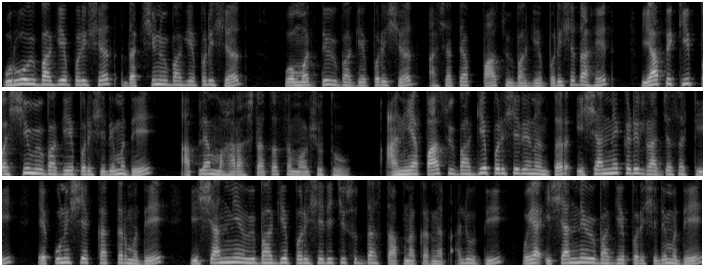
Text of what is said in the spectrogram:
पूर्व विभागीय परिषद दक्षिण विभागीय परिषद व मध्य विभागीय परिषद अशा त्या पाच विभागीय परिषद आहेत. यापैकी पश्चिम विभागीय परिषदेमध्ये आपल्या महाराष्ट्राचा समावेश होतो. आणि या पाच विभागीय परिषदेनंतर ईशान्येकडील राज्यासाठी एकोणीसशे एकाहत्तरमध्ये ईशान्य विभागीय परिषदेची सुद्धा स्थापना करण्यात आली होती व या ईशान्य विभागीय परिषदेमध्ये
